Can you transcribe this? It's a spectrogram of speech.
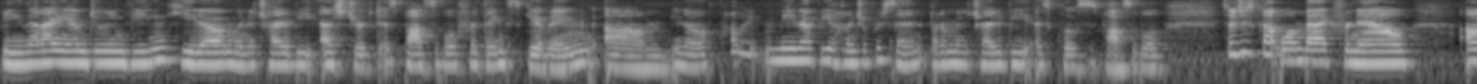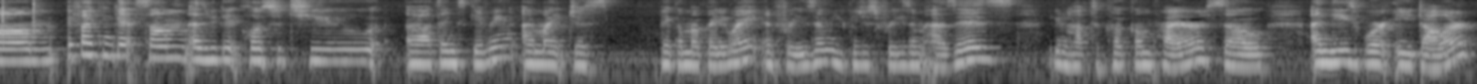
being that I am doing vegan keto, I'm going to try to be as strict as possible for Thanksgiving. Um, you know, probably may not be 100%, but I'm going to try to be as close as possible. So I just got one bag for now. Um, if I can get some as we get closer to uh, Thanksgiving, I might just pick them up anyway and freeze them. You can just freeze them as is. You don't have to cook them prior. So, and these were a dollar.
